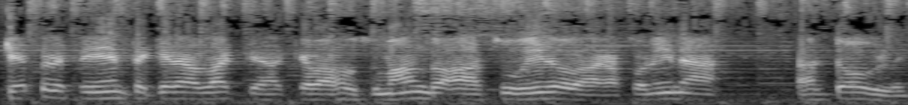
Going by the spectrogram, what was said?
¿Qué presidente quiere hablar que bajo su mando ha subido la gasolina al doble?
